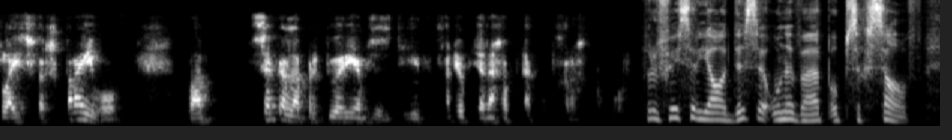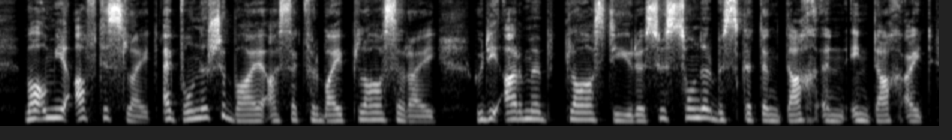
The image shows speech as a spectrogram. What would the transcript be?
vleis versprei word? Want sulke laboratoriums is duur, van nie op enige plek opgerig word. Professor, ja, dis 'n onderwerp op sigself, maar om hier af te sluit, ek wonder so baie as ek verby plase ry, hoe die arme plaasdiere so sonder beskutting dag in en dag uit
